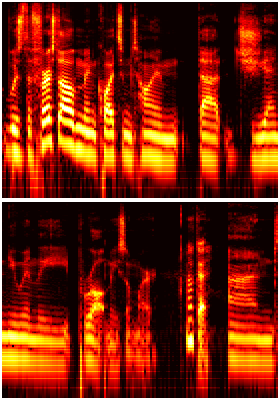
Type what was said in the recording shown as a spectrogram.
was the first album in quite some time that genuinely brought me somewhere. Okay. And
